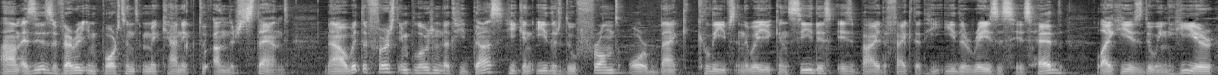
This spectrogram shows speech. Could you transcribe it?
um, as it is a very important mechanic to understand. Now with the first implosion that he does, he can either do front or back cleaves and the way you can see this is by the fact that he either raises his head, like he is doing here,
